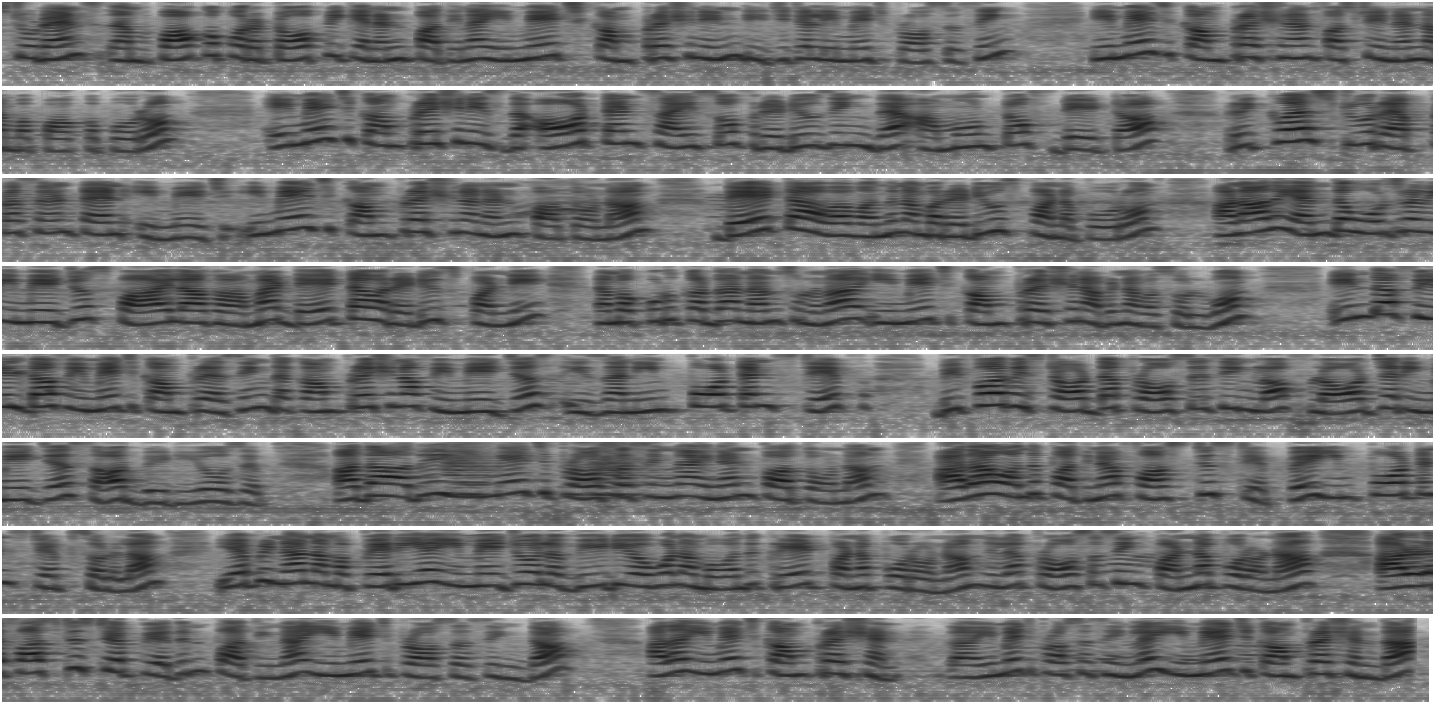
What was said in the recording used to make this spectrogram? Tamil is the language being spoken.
ஸ்டூடெண்ட்ஸ் நம்ம பார்க்க போகிற டாபிக் என்னென்னு பார்த்தீங்கன்னா image compression in digital image processing image compression first என்னென்னு நம்ம பார்க்க போகிறோம் image compression is the art and size of reducing the amount of data requires to represent an image. Image compression என்னன்னு பார்த்தோன்னா டேட்டாவை வந்து நம்ம ரெடியூஸ் பண்ண போகிறோம் அதாவது எந்த ஒரிஜினல் இமேஜும் ஸ்பாயில் ஆகாமல் டேட்டாவை ரெடியூஸ் பண்ணி நம்ம கொடுக்கறதா என்னன்னு சொல்லணும்னா இமேஜ் கம்ப்ரெஷன் அப்படின்னு நம்ம சொல்லுவோம் In the field of image compressing, the compression of images is an important step before we start the processing of larger images or videos. அதாவது இமேஜ் ப்ராசஸிங்னா என்னன்னு பார்த்தோன்னா அதான் வந்து பார்த்தீங்கன்னா ஃபஸ்ட்டு ஸ்டெப்பு இம்பார்ட்டன்ட் ஸ்டெப் சொல்லலாம். எப்படின்னா நம்ம பெரிய இமேஜோ இல்லை வீடியோவோ நம்ம வந்து க்ரியேட் பண்ண போகிறோன்னா இல்லை ப்ராசஸிங் பண்ண போகிறோன்னா அதோட ஃபஸ்ட்டு ஸ்டெப் எதுன்னு பார்த்தீங்கன்னா இமேஜ் ப்ராசஸிங் தான். அதான் இமேஜ் கம்ப்ரெஷன் இமேஜ் ப்ராசஸிங்கில் இமேஜ் கம்ப்ரெஷன் தான்.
